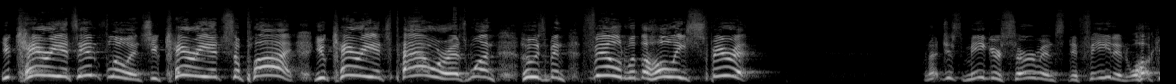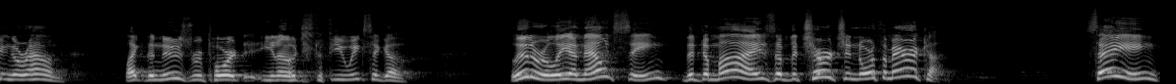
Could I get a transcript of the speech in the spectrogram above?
You carry its influence, you carry its supply, you carry its power as one who's been filled with the Holy Spirit. We're not just meager servants defeated walking around like the news report, you know, just a few weeks ago. Literally announcing the demise of the church in North America saying,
